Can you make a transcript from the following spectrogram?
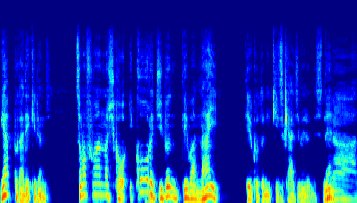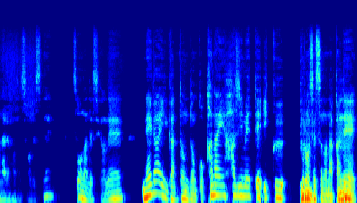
ギャップができるんです。その不安の思考、イコール自分ではないっていうことに気づき始めるんですね。ああ、なるほど、そうですね。そうなんですよね。願いがどんどんこう叶い始めていくプロセスの中で、うんうん、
